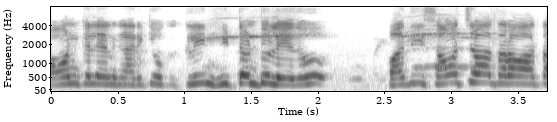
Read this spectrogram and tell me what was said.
పవన్ కళ్యాణ్ గారికి ఒక క్లీన్ హిట్ అంటూ లేదు. పది సంవత్సరాల తర్వాత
